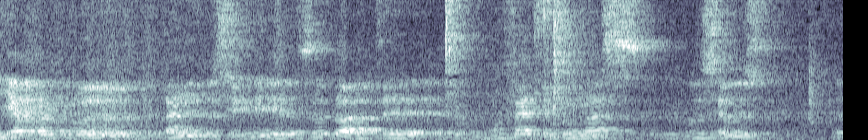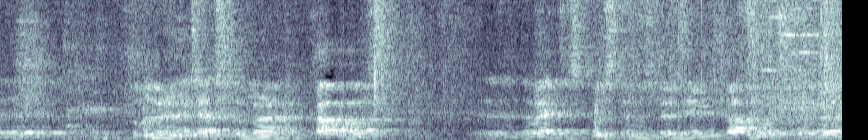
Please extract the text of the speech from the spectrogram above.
Я пропоную питання до Сергія задати буфеті, бо у нас лишилось е, половина часу на каву. Е, Давайте спустимо сьогодні каву. Е,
